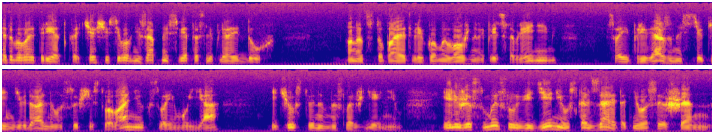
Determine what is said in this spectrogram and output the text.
Это бывает редко, чаще всего внезапный свет ослепляет дух. Он отступает влекомый ложными представлениями, своей привязанностью к индивидуальному существованию, к своему «я» и чувственным наслаждениям, или же смысл видения ускользает от него совершенно.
